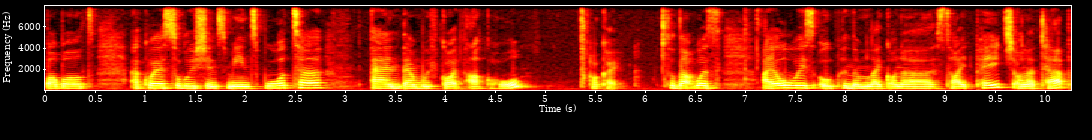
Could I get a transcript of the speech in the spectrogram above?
bubbles, aqueous solutions means water, and then we've got alcohol. Okay, so that was, I always open them like on a side page, on a tab,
